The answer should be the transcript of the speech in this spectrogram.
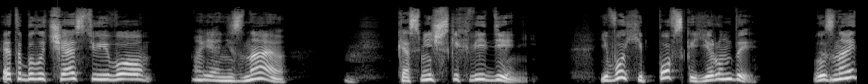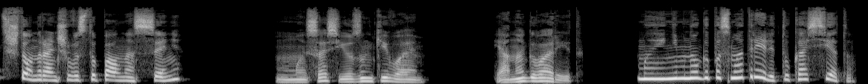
Это было частью его, ну, я не знаю, космических видений, его хиповской ерунды. Вы знаете, что он раньше выступал на сцене?» Мы со Сьюзан киваем. И она говорит. «Мы немного посмотрели ту кассету».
